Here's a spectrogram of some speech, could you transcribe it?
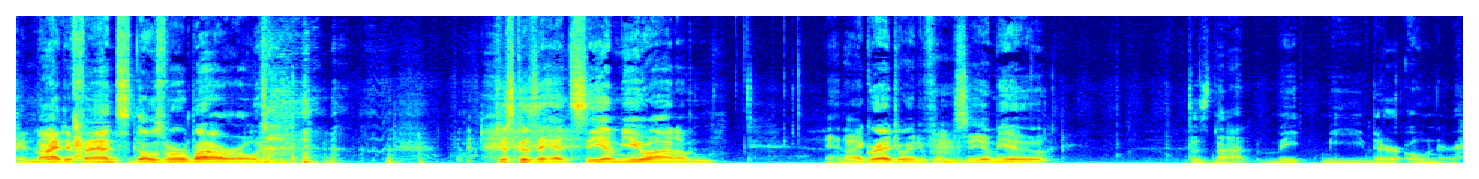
In my defense, those were borrowed. Just because they had CMU on them, and I graduated from mm. CMU, does not make me their owner.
